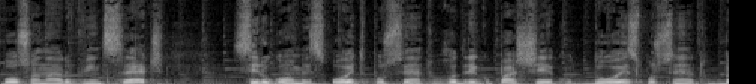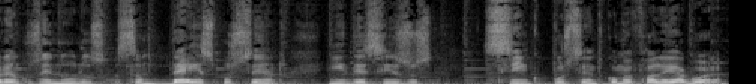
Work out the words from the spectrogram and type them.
Bolsonaro 27%. Ciro Gomes, 8%, Rodrigo Pacheco, 2%, brancos e nulos são 10% e indecisos 5%, como eu falei agora.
